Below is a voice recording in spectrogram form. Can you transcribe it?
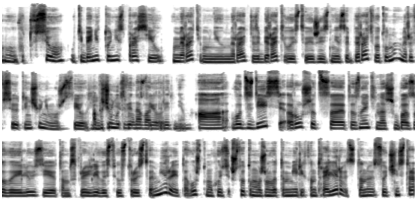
ну, вот все, у тебя никто не спросил, умирать ему, не умирать, забирать его из твоей жизни, не забирать. Вот он умер, и все, и ты ничего не можешь сделать. А почему ты виноват сделать. перед ним? А вот здесь рушится, это, знаете, наша базовая иллюзия там, справедливости устройства мира и того, что мы хоть что-то можем в этом мире контролировать, становится очень страшно.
